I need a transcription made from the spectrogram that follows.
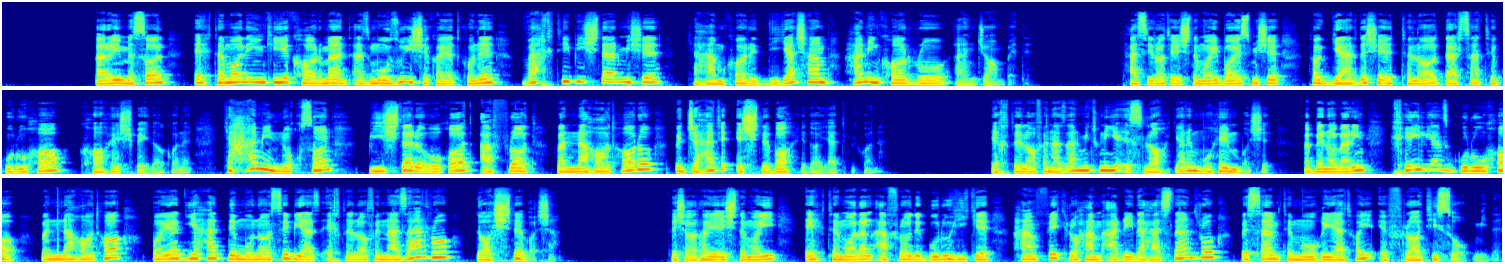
برای مثال احتمال اینکه یک کارمند از موضوعی شکایت کنه وقتی بیشتر میشه که همکار دیگش هم همین کار رو انجام بده. تأثیرات اجتماعی باعث میشه تا گردش اطلاعات در سطح گروه ها کاهش پیدا کنه که همین نقصان بیشتر اوقات افراد و نهادها رو به جهت اشتباه هدایت می‌کنه. اختلاف نظر می‌تونه یه اصلاحگر مهم باشه و بنابراین خیلی از گروه ها و نهادها باید یه حد مناسبی از اختلاف نظر رو داشته باشن. فشارهای اجتماعی احتمالا افراد گروهی که هم فکر و هم عقیده هستند رو به سمت موقعیت افراطی سوق میده.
